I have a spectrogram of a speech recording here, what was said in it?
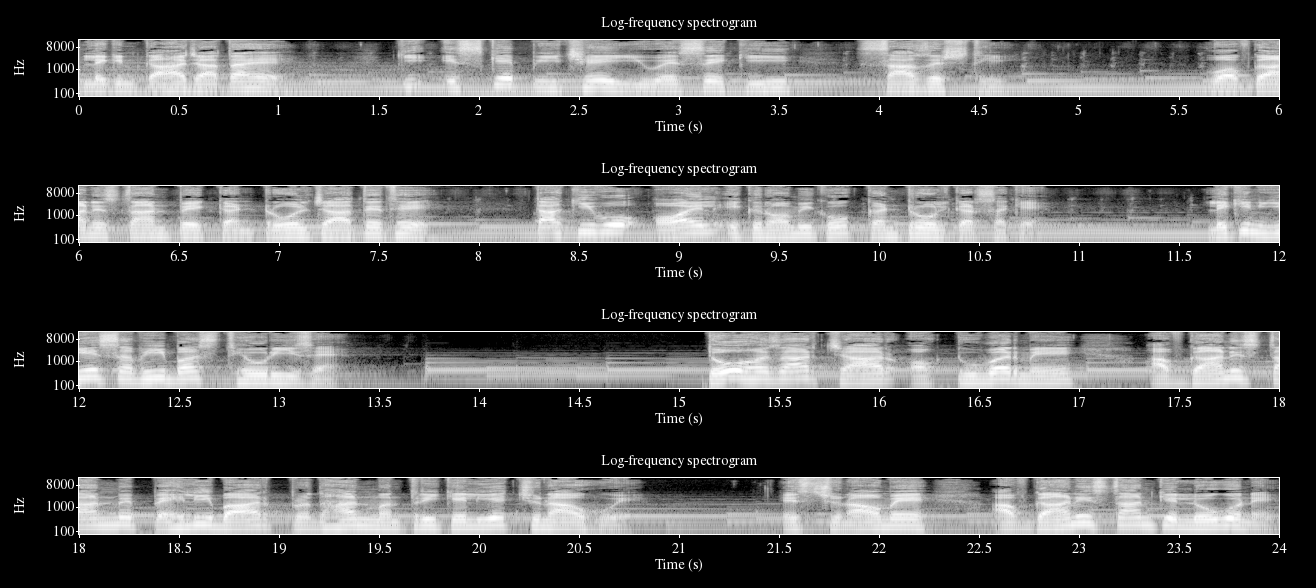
लेकिन कहा जाता है कि इसके पीछे यूएसए की साजिश थी। वो अफ़गानिस्तान पे कंट्रोल चाहते थे ताकि वो ऑयल इकोनॉमी को कंट्रोल कर सके। लेकिन ये सभी बस थ्योरीज हैं। 2004 अक्टूबर में अफ़गानिस्तान में पहली बार प्रधानमंत्री के लिए चुनाव हुए। इस चुनाव में अफ़गानिस्तान के लोगों ने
